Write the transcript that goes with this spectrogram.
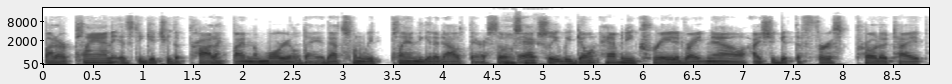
But our plan is to get you the product by Memorial Day. That's when we plan to get it out there. So awesome. it's actually, we don't have any created right now. I should get the first prototype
